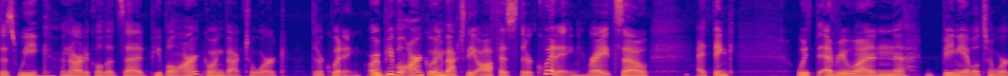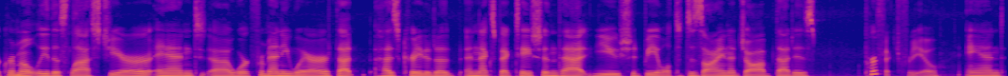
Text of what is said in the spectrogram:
this week an article that said people aren't going back to work they're quitting or people aren't going back to the office they're quitting right so i think with everyone being able to work remotely this last year and uh, work from anywhere, that has created a, an expectation that you should be able to design a job that is perfect for you. And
